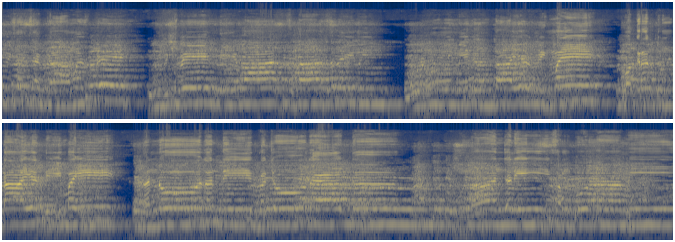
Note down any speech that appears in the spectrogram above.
विशस्य कामस्ते विश्वे वक्रतुण्डाय धीमहि तन्नो दन्ति प्रचोदयात्। पुष्पाञ्जलि सम्पूर्णामि।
